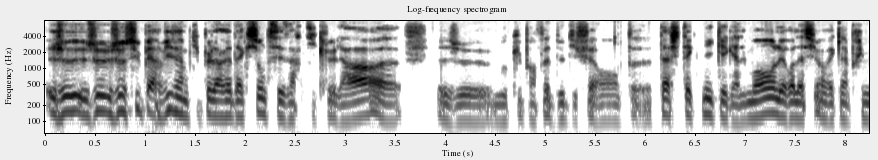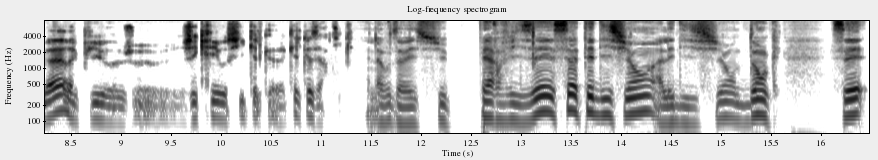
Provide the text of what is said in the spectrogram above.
Je, je, supervise un petit peu la rédaction de ces articles-là. Je m'occupe en fait de différentes tâches techniques également, les relations avec l'imprimeur, et puis j'écris aussi quelques, quelques articles. Et là, vous avez su superviser cette édition, à l'édition donc, c'est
